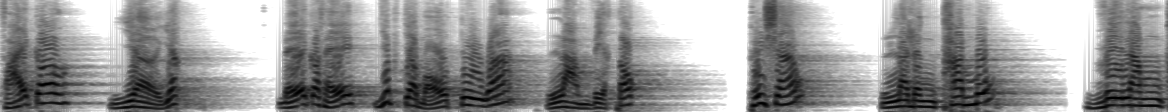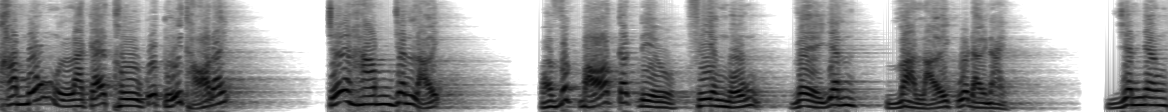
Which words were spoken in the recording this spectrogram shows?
phải có giờ giấc để có thể giúp cho bộ tiêu hóa làm việc tốt. Thứ sáu là đừng tham muốn, vì làm tham muốn là kẻ thù của tuổi thọ đấy. Chớ ham danh lợi và vứt bỏ các điều phiền muộn về danh và lợi của đời này. Danh nhân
